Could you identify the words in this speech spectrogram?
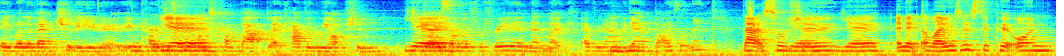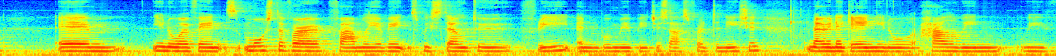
they will eventually you know encourage Yeah. people to come back. Like having the option to Yeah. go somewhere for free and then like every now and Mhm. again buy something. That's so Yeah. true, yeah. And it allows us to put on, um, you know, events. Most of our family events we still do free and we'll maybe just ask for a donation. Now and again, you know, Halloween, we've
